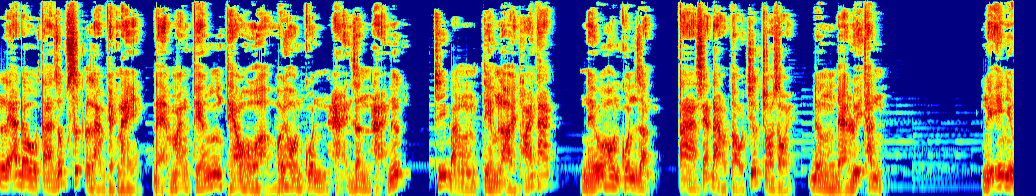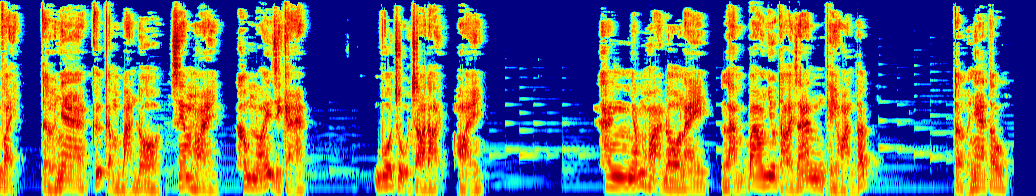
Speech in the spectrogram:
lẽ đâu ta dốc sức làm việc này để mang tiếng theo hùa với hôn quân hại dân hại nước, chỉ bằng tìm lời thoái thác. Nếu hôn quân giận, ta sẽ đào tẩu trước cho rồi, đừng để lụy thân. Nghĩ như vậy, tử nha cứ cầm bản đồ xem hoài không nói gì cả vua trụ chờ đợi hỏi khanh nhắm họa đồ này làm bao nhiêu thời gian thì hoàn tất tử nha tâu.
